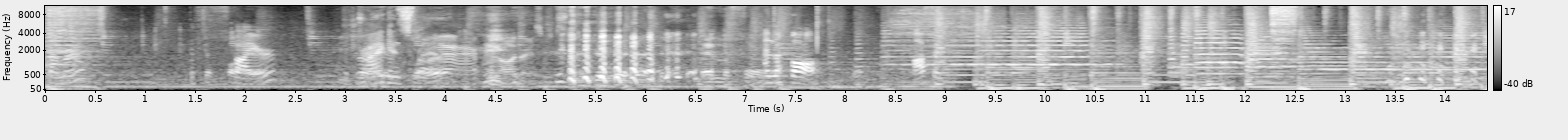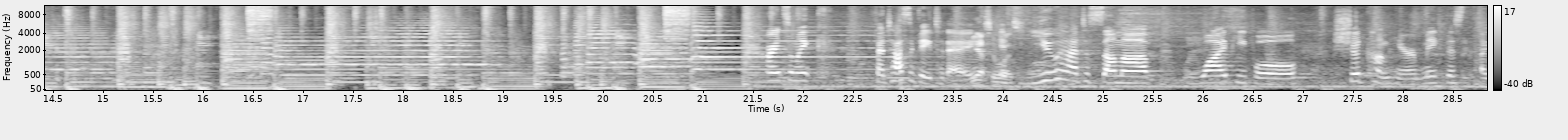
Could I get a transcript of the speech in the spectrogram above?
Summer, the, fire, the dragon slayer, Oh, nice. and the fall. and the fall. Awesome. All right, so Mike, fantastic day today. Yes, it was. If you had to sum up why people should come here, make this a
